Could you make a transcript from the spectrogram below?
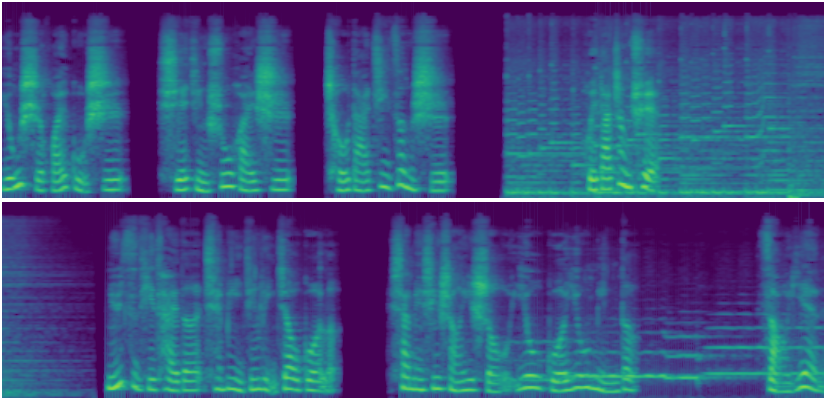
咏史怀古诗、写景抒怀诗、酬答寄赠诗。回答正确。女子题材的前面已经领教过了，下面欣赏一首忧国忧民的《早雁》。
